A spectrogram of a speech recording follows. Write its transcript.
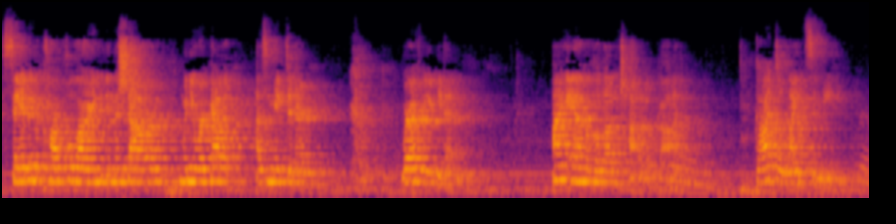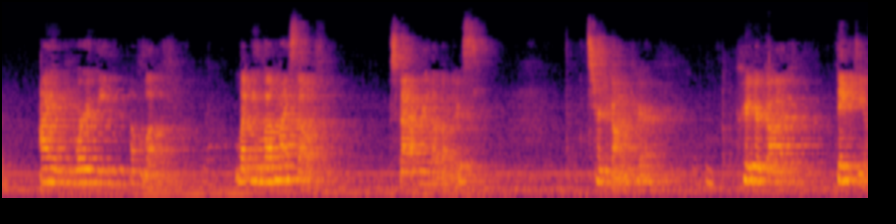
Say it in the carpool line, in the shower, when you work out, as you make dinner, wherever you eat it. I am a beloved child of God. God delights in me. I am worthy of love. Let me love myself so that I may love others. Let's turn to God in prayer. Creator God, thank you.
